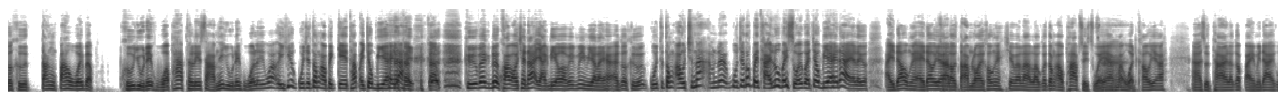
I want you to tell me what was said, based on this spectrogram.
ก็คือตั้งเป้าไว้แบบ คืออยู่ในหัวภาพทะเลสาบเนี่ยอยู่ในหัวเลยว่าไอ้เฮียกูจะต้องเอาไปเกทับไอ้เจ้าเบียร์ให้ได้ครับคือแม่งด้วยความเอาชนะอย่างเดียวอะไม่ไม่มีอะไรฮะก็คือกูจะต้องเอาชนะมันด้วยกูจะต้องไปถ่ายรูปให้สวยกว่าเจ้าเบียร์ให้ได้อะไรก็ไอดอลไงไอดอลครับเราตามรอยเขาไงใช่ไหมล่ะเราก็ต้องเอาภาพสวยๆอะอ่ามมาอวดเขาใช่ไหม อ่าสุดท้ายแล้วก็ไปไม่ได้ก็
